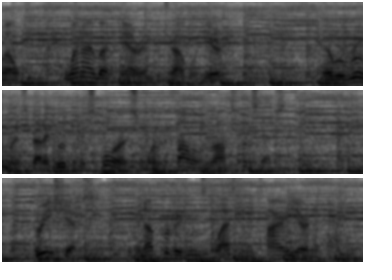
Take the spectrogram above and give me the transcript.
Well, when I left Narin to travel here, there were rumors about a group of explorers who wanted to follow in Roth's footsteps. Three ships, with enough provisions to last an entire year and a half.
